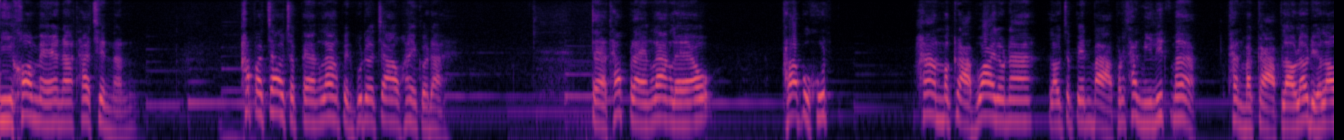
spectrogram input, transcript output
มีข้อแม้นะ ถ้าเช่นนั้น ข้าพเจ้าจะแปลงร่างเป็นพุทธเจ้าให้ก็ได้ แต่ถ้าแปลงร่างแล้ว พระอุปคุต ห้ามมากราบไหว้แล้วนะ เราจะเป็นบาปเพราะท่านมีฤทธิ์มาก ท่านมากราบเราแล้วเดี๋ยวเรา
